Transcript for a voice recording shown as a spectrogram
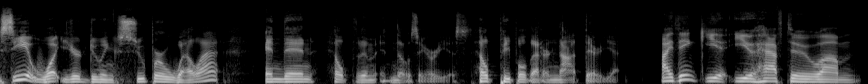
see at what you're doing super well at and then help them in those areas. Help people that are not there yet. I think you you have to um,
